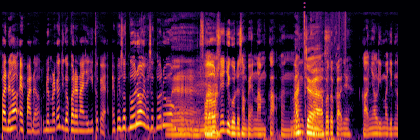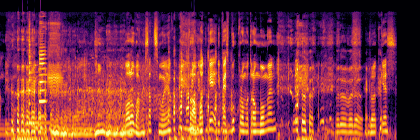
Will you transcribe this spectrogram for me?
padahal eh padahal udah mereka juga pada nanya gitu kayak episode 2 dong, episode 2 dong. Nah, Followersnya juga udah sampai 6k kan enam K, apa tuh kaknya? Kaknya 5 jadi 65 Nggak doang anjing Follow bangsat semuanya Promote kek di Facebook Promote rombongan betul betul. Broadcast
